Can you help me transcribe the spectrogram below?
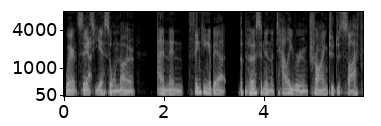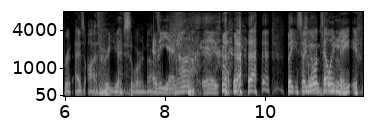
where it says yes or no, and then thinking about the person in the tally room trying to decipher it as either a yes or a no. As a yeah, nah. Yeah, exactly. but so you're telling me if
